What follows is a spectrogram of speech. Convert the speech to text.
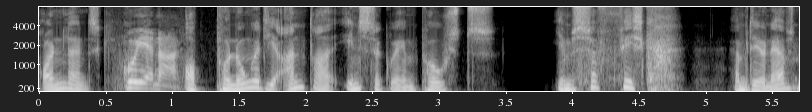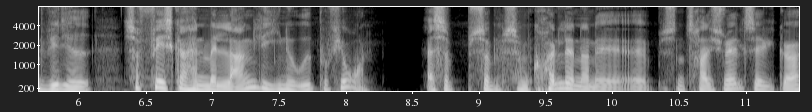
grønlandsk, Kuyanak. Og på nogle af de andre Instagram-posts, jamen så fisker, jamen det er jo nærmest en vidighed, så fisker han med langline ude på fjorden. Altså som, som grønlænderne øh, sådan traditionelt set gør.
